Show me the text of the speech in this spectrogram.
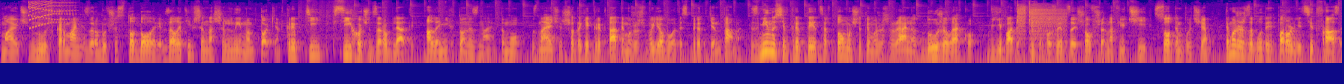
маючи нуль в кармані, заробивши 100 доларів, залетівши на шальний мемтокен. В крипті всі хочуть заробляти, але ніхто не знає. Тому, знаючи, що таке крипта, ти можеш вийобуватись перед кентами. З мінусів крипти це в тому, що ти можеш реально дуже легко в'їбати свій депозит, зайшовши на ф'ючі сотим плечем. Ти можеш забути пароль від сіт фрази,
